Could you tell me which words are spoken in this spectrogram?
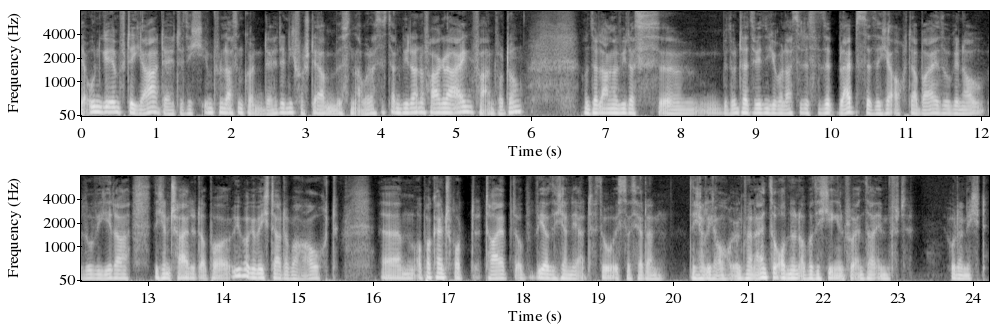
Der ungeimpfte, ja, der hätte sich impfen lassen können, der hätte nicht versterben müssen, aber das ist dann wieder eine Frage der Eigenverantwortung. Und solange wie das äh, Gesundheitswesen nicht überlastet ist, bleibt es sicher auch dabei, so genau, so wie jeder sich entscheidet, ob er Übergewicht hat, ob er raucht, ähm, ob er keinen Sport treibt, ob wie er sich ernährt. So ist das ja dann sicherlich auch irgendwann einzuordnen, ob er sich gegen Influenza impft oder nicht.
